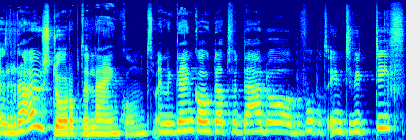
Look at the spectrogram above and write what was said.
ruis door op de lijn komt. En ik denk ook dat we daardoor bijvoorbeeld intuïtief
